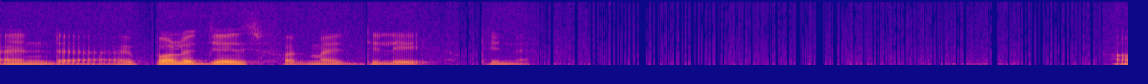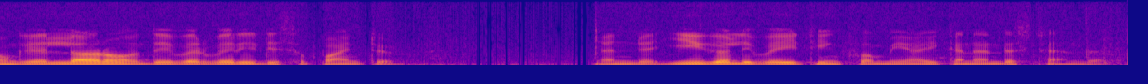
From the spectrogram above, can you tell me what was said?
அண்ட் ஐ அப்பாலஜைஸ் ஃபார் மை டிலே அப்படின்னு அவங்க எல்லாரும் தே வர் வெரி டிசப்பாயிண்டட் அண்ட் ஈகர்லி வெயிட்டிங் ஃபார் மீ ஐ கேன் அண்டர்ஸ்டாண்ட் தட்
